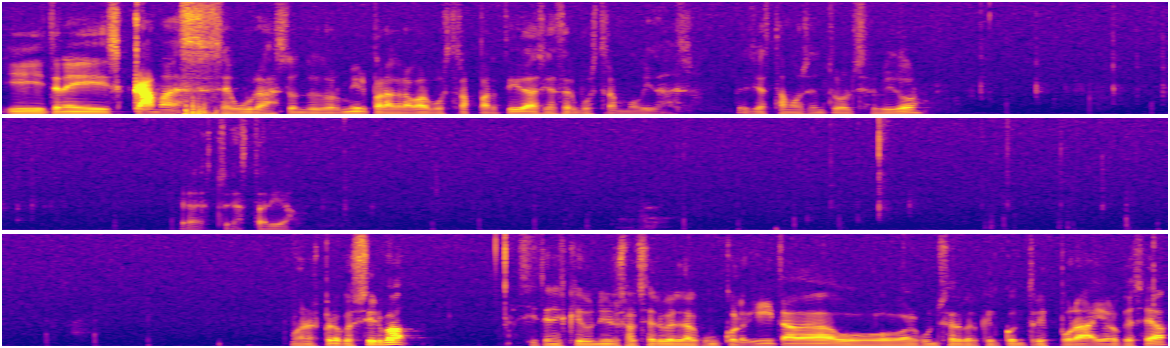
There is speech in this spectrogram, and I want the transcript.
y tenéis camas seguras donde dormir para grabar vuestras partidas y hacer vuestras movidas. Ya estamos dentro del servidor. Ya esto ya estaría. Bueno, espero que os sirva. Si tenéis que uniros al server de algún coleguita o algún server que encontréis por ahí o lo que sea,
